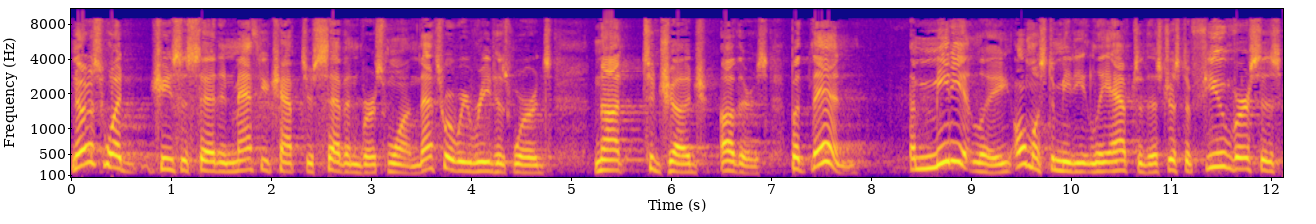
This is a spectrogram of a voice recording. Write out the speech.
Notice what Jesus said in Matthew chapter 7, verse 1. That's where we read his words, not to judge others. But then, immediately, almost immediately after this, just a few verses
